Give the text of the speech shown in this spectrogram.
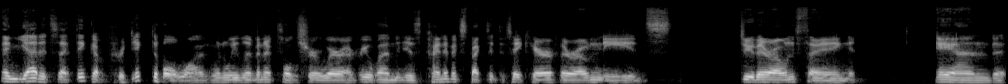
and yet it's, I think, a predictable one when we live in a culture where everyone is kind of expected to take care of their own needs, do their own thing, and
